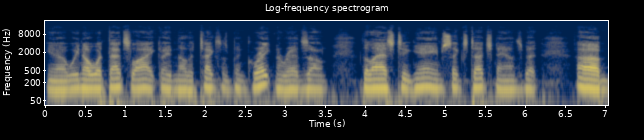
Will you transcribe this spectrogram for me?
You know, we know what that's like. Even though the Texans been great in the red zone the last two games, six touchdowns. But Um,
